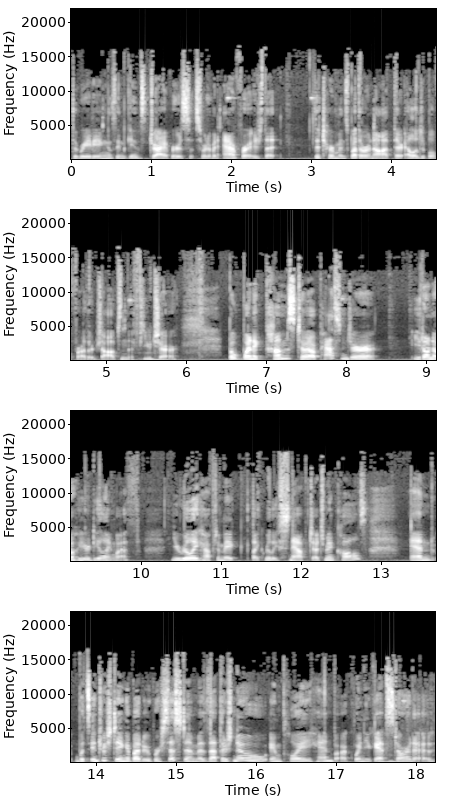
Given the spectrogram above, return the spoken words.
the ratings and gives drivers sort of an average that determines whether or not they're eligible for other jobs in the future. Mm-hmm. But when it comes to a passenger, you don't know who you're dealing with you really have to make like really snap judgment calls. And what's interesting about Uber system is that there's no employee handbook when you get mm-hmm. started.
